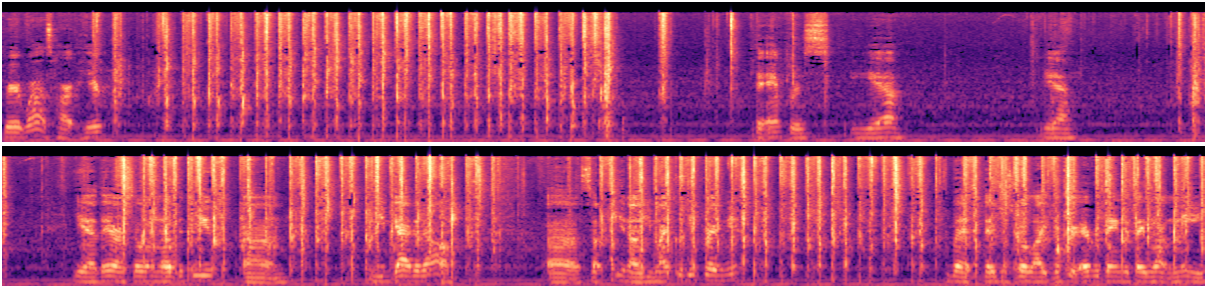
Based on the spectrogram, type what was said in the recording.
Spirit Wise Heart here. The Empress. Yeah. Yeah. Yeah, they are so in love with you. Um, you've got it all. Uh, so, you know, you might could be pregnant. But they just feel like that you're everything that they want and need.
